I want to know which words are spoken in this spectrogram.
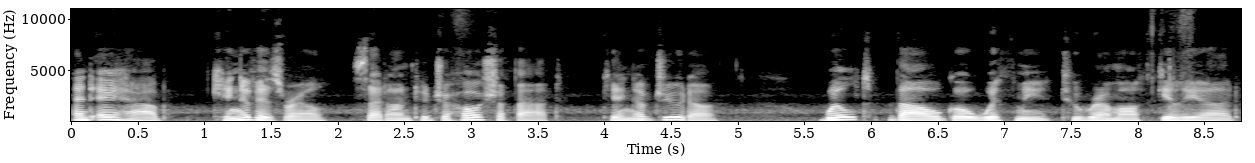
And Ahab, king of Israel, said unto Jehoshaphat, king of Judah, Wilt thou go with me to Ramoth Gilead?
